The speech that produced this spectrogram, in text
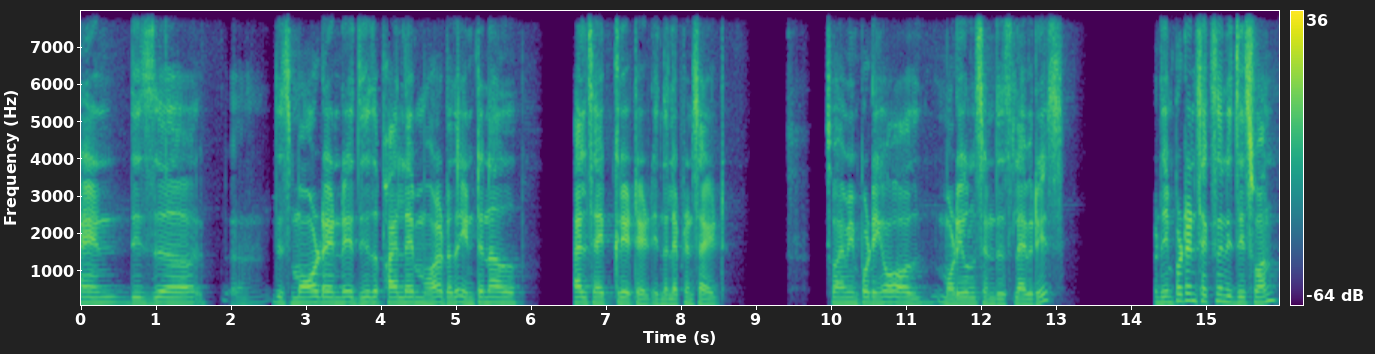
and this uh, uh, this mod and this is a file name what are the internal files I've created in the left hand side. So I'm importing all modules and these libraries. But the important section is this one.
